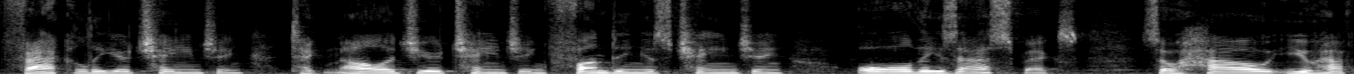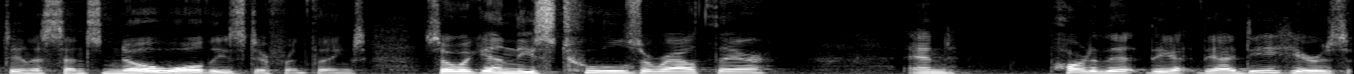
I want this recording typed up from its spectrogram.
faculty are changing, technology are changing, funding is changing, all these aspects. So how you have to, in a sense, know all these different things. So again, these tools are out there. And part of the, the, the idea here is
